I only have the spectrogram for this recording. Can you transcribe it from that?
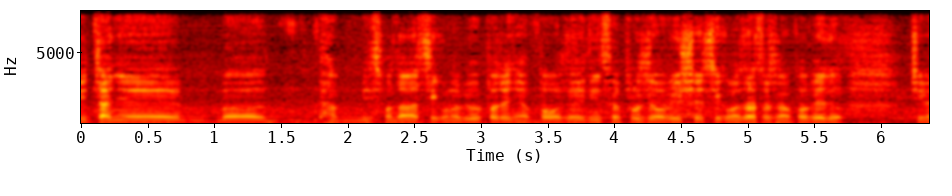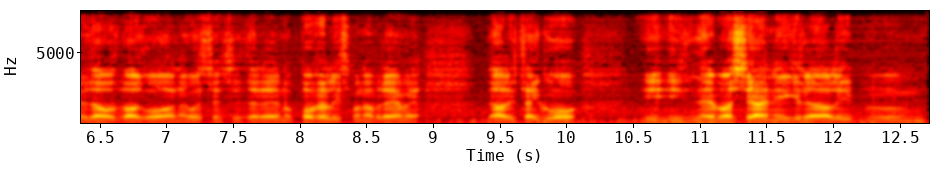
pitanje, mi smo danas sigurno bili podrednja povod, jedinstvo je pružilo više, sigurno zasluženo pobedu, čim je dao dva gola na gostinicu terenu, poveli smo na vreme, dali taj gol i, i ne baš sjajne igre, ali m,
